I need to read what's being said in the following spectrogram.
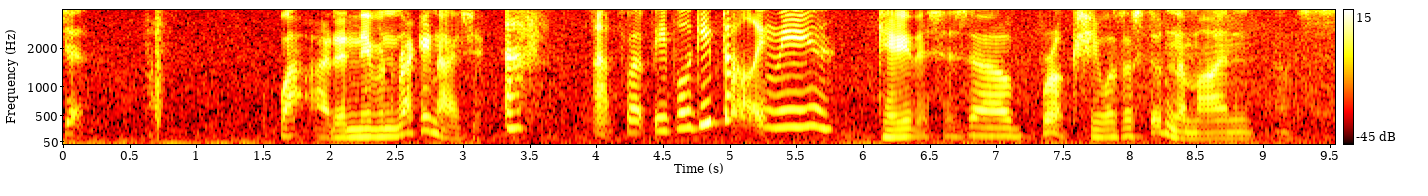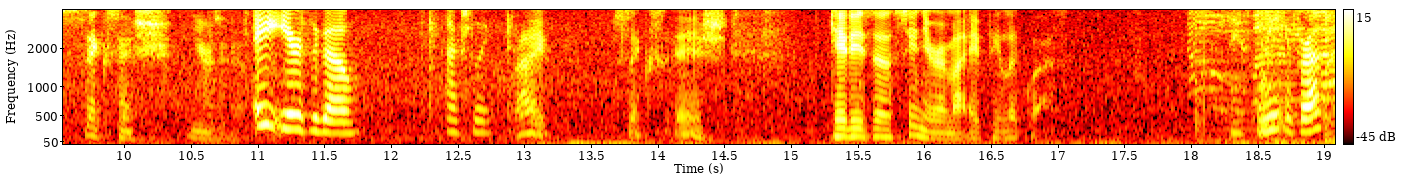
Jen. Wow, I didn't even recognize you. Ugh, that's what people keep telling me. Katie, this is uh, Brooke. She was a student of mine uh, six-ish years ago. Eight years ago, actually. Right, six-ish. Katie's a senior in my AP Lit class. Nice to meet you, Brooke. Um,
